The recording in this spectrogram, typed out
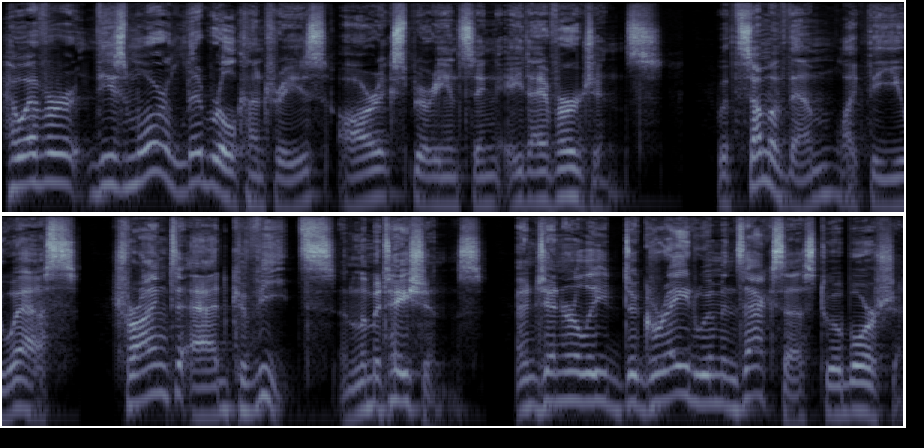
However, these more liberal countries are experiencing a divergence, with some of them, like the US, trying to add caveats and limitations and generally degrade women's access to abortion,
